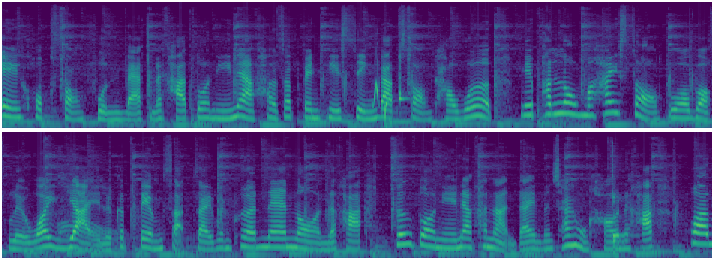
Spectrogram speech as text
A620 Back นะคะ ตัวนี้เนี่ยเขาจะเป็น Heat Sink แบบ2 Tower มีพัดลมมาให้ 2 ตัวบอกเลยว่าใหญ่แล้วก็เต็มสะใจเพื่อนๆแน่นอนนะคะ ซึ่งตัวนี้เนี่ยขนาด Dimension ของเขานะคะ ความ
